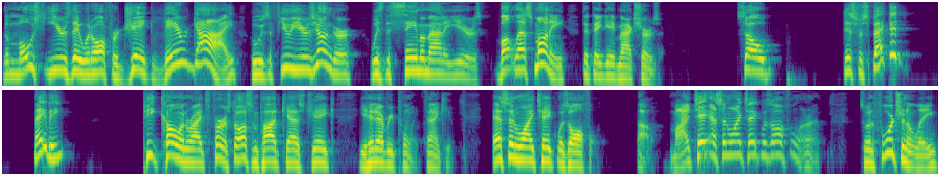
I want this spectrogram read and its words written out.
the most years they would offer Jake, their guy, who is a few years younger, was the same amount of years, but less money that they gave Max Scherzer. So, disrespected? Maybe. Pete Cohen writes first, awesome podcast, Jake. You hit every point. Thank you. SNY take was awful. Oh, my take, SNY take was awful? All right. So, unfortunately,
